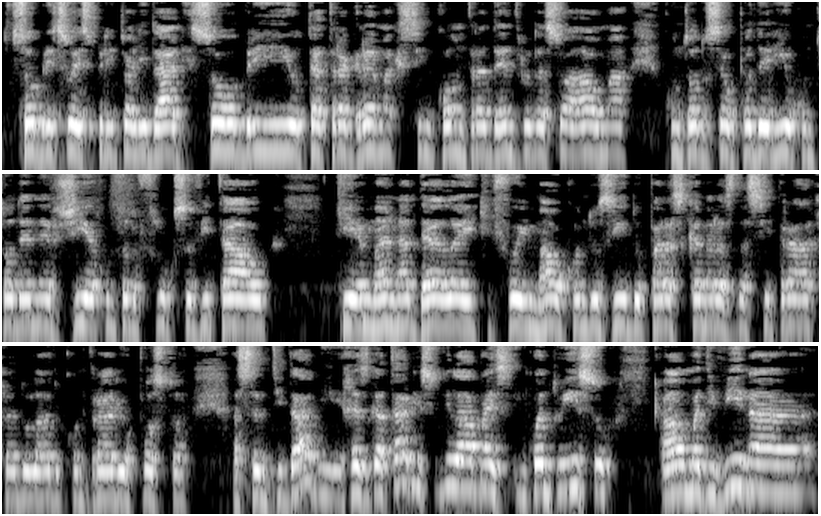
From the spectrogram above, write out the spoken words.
sobre sua espiritualidade, sobre o tetragrama que se encontra dentro da sua alma, com todo o seu poderio, com toda a energia, com todo o fluxo vital que emana dela e que foi mal conduzido para as câmaras da Citratra do lado contrário, oposto à santidade, e resgatar isso de lá. Mas, enquanto isso, a alma divina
